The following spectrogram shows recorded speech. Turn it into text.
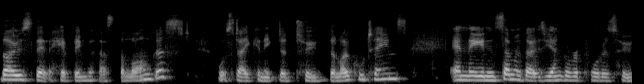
Those that have been with us the longest will stay connected to the local teams, and then some of those younger reporters who,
